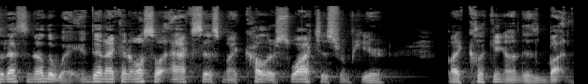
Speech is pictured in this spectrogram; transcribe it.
So that's another way. And then I can also access my color swatches from here by clicking on this button.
